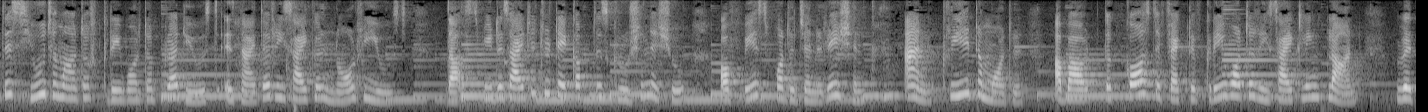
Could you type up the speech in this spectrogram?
This huge amount of grey water produced is neither recycled nor reused. Thus, we decided to take up this crucial issue of wastewater generation and create a model about the cost effective grey water recycling plant with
